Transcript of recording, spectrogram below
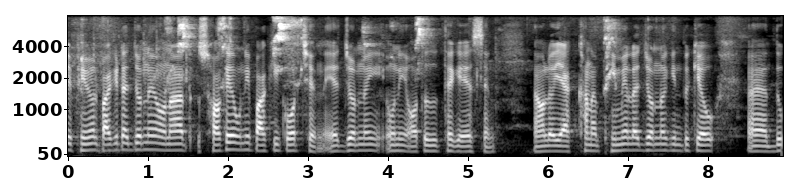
এই ফিমেল পাখিটার জন্য ওনার শখে উনি পাখি করছেন। এর জন্যই উনি অত দূর থেকে এসছেন। নাহলে ওই একখানা ফিমেলের জন্য কিন্তু কেউ দু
